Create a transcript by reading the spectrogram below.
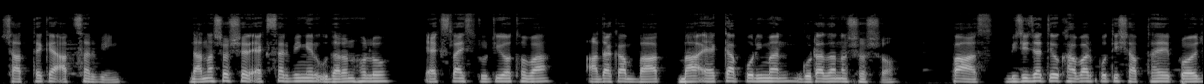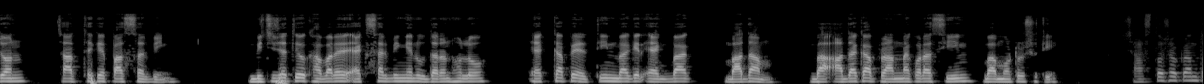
সাত থেকে আট সার্ভিং। দানাশস্যের এক সার্ভিংয়ের উদাহরণ হলো এক স্লাইস রুটি অথবা আধা কাপ ভাত বা এক কাপ পরিমাণ গোটা দানা শস্য। পাঁচ বিচি জাতীয় খাবার প্রতি সপ্তাহে প্রয়োজন চার থেকে পাঁচ সার্ভিং। বিচি জাতীয় খাবারের এক সার্ভিংয়ের উদাহরণ হল এক কাপের তিন ভাগের এক ভাগ বাদাম বা আধা কাপ রান্না করা সিম বা মটরশুঁটি। স্বাস্থ্য সংক্রান্ত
